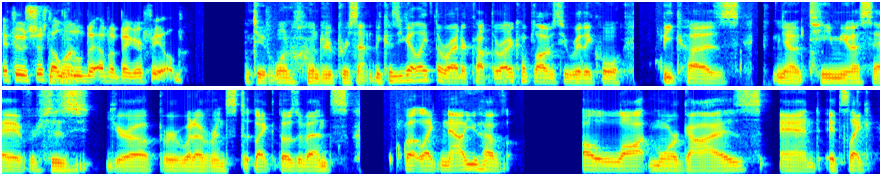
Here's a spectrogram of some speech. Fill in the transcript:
If it was just a One- little bit of a bigger field. Dude, one hundred percent. Because you get like the Ryder Cup. The Ryder Cup's obviously really cool because you know Team USA versus Europe or whatever, and st- like those events. But like now you have a lot more guys, and it's like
